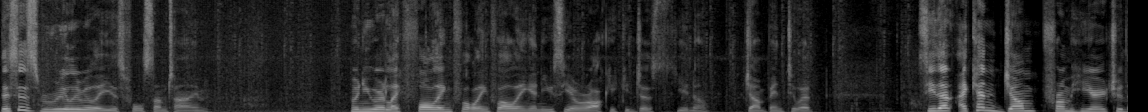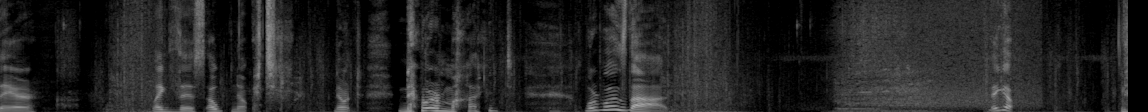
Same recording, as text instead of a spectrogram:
This is really really useful sometime. When you are like falling, falling, falling and you see a rock you could just, you know, jump into it. See that? I can jump from here to there. Like this. Oh, no. no, Never mind. What was that? There you go.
